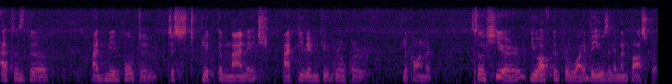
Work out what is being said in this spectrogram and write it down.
access the admin portal, just click the manage ActiveMQ broker click on it. So here you have to provide the username and password.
